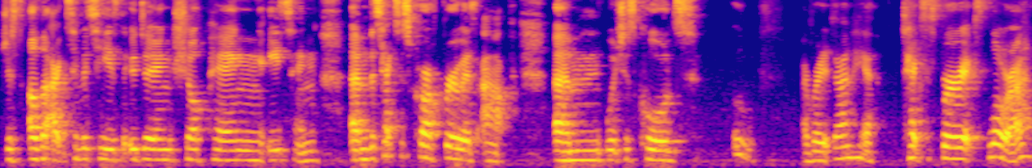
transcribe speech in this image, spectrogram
just other activities that you're doing, shopping, eating, um, the Texas Craft Brewers app, um, which is called, oh, I wrote it down here. Texas Brewery Explorer,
